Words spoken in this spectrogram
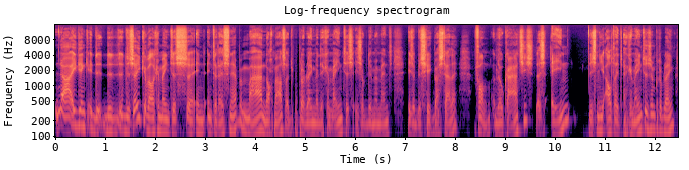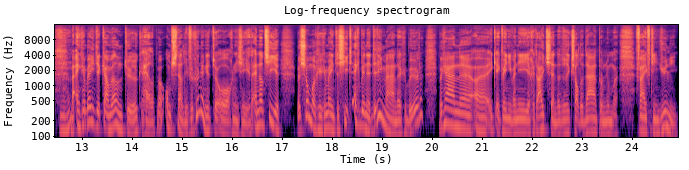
Nou, ik denk de, de, de, zeker wel gemeentes uh, in, interesse hebben. Maar nogmaals, het probleem met de gemeentes is op dit moment is het beschikbaar stellen van locaties. Dat is één. Dus niet altijd een gemeente is een probleem. Mm -hmm. Maar een gemeente kan wel natuurlijk helpen om snel die vergunningen te organiseren. En dan zie je bij sommige gemeentes zie je het echt binnen drie maanden gebeuren. We gaan, uh, uh, ik, ik weet niet wanneer je gaat uitzenden, dus ik zal de datum noemen. 15 juni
